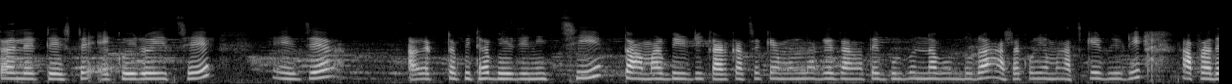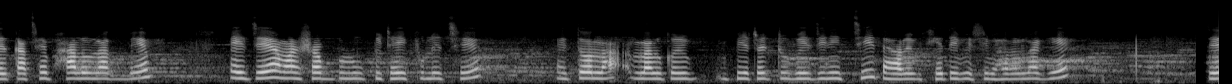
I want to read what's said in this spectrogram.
তালের টেস্টটা একই রয়েছে। এই যে আরেকটা পিঠা ভেজে নিচ্ছি। তো আমার ভিডিওটি কার কাছে কেমন লাগে জানাতে ভুলবেন না বন্ধুরা। আশা করি আমার আজকের ভিডিওটি আপনাদের কাছে ভালো লাগবে। এই যে আমার সবগুলো পিঠাই ফুলেছে। এই তো লাল করে পিঠা একটু ভেজে নিচ্ছি, তাহলে খেতে বেশি ভালো লাগে। যে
